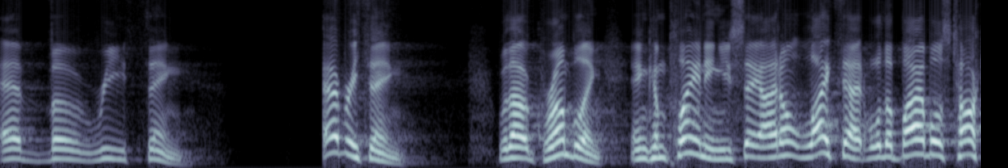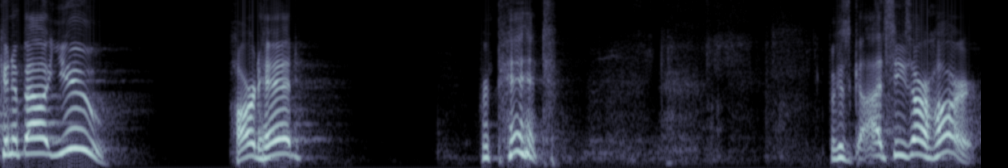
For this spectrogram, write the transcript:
everything. Everything. Without grumbling and complaining. You say, I don't like that. Well, the Bible's talking about you. Hardhead, repent because God sees our heart.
